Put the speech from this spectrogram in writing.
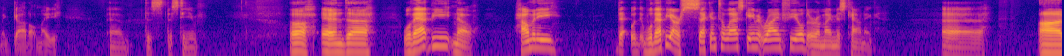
my God Almighty, um, this this team. Oh, and uh, will that be no? How many? That will that be our second to last game at Ryan Field, or am I miscounting? Uh. Uh.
